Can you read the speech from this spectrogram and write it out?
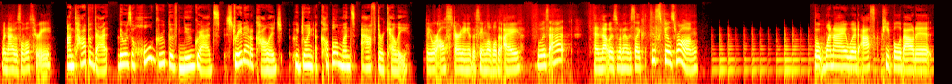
when I was level three. On top of that, there was a whole group of new grads straight out of college who joined a couple months after Kelly. They were all starting at the same level that I was at. And that was when I was like, this feels wrong. but when I would ask people about it,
